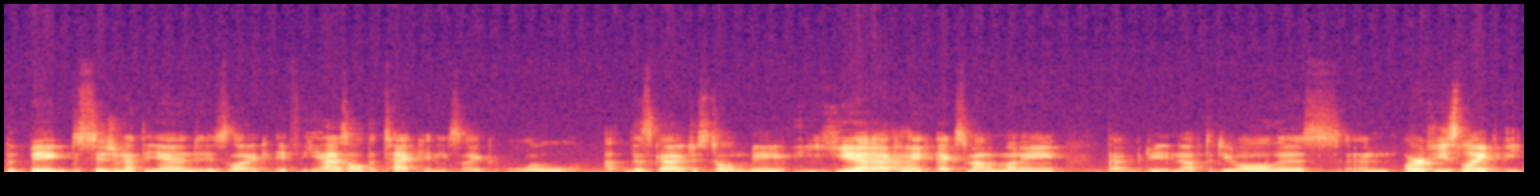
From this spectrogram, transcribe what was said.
the big decision at the end is like if he has all the tech and he's like, whoa, uh, this guy just told me Yeah, that I can make X amount of money. That would be enough to do all this, and or if he's like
